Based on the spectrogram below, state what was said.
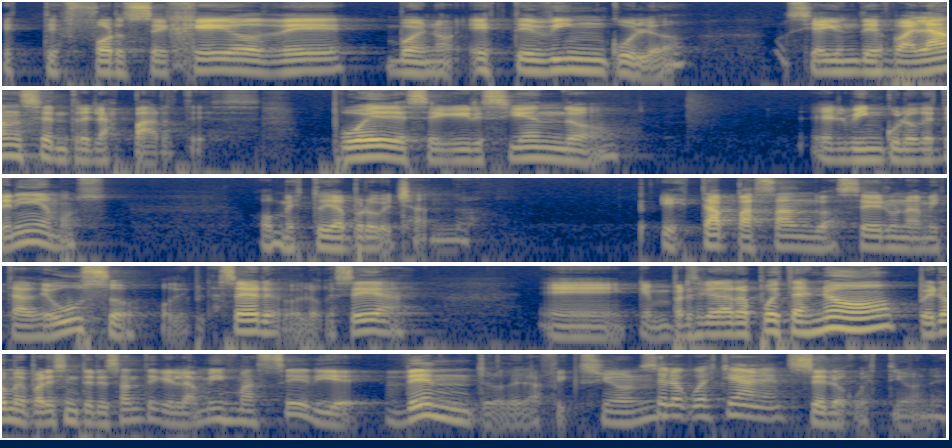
este forcejeo de, bueno, este vínculo, si hay un desbalance entre las partes, ¿puede seguir siendo el vínculo que teníamos? ¿O me estoy aprovechando? ¿Está pasando a ser una amistad de uso o de placer o lo que sea? Eh, que me parece que la respuesta es no, pero me parece interesante que la misma serie dentro de la ficción Se lo cuestione. se lo cuestione.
